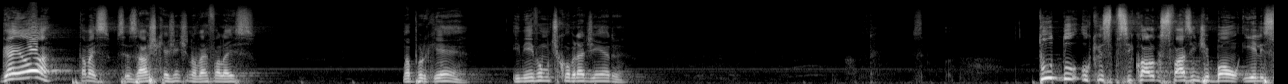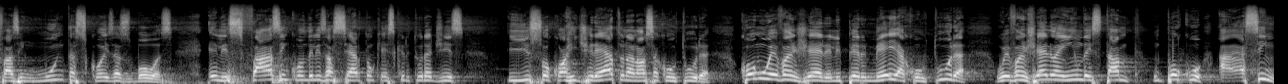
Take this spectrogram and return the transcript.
Ganhou! Tá, mas vocês acham que a gente não vai falar isso? Mas por quê? E nem vamos te cobrar dinheiro. Tudo o que os psicólogos fazem de bom, e eles fazem muitas coisas boas, eles fazem quando eles acertam o que a Escritura diz. E isso ocorre direto na nossa cultura. Como o evangelho ele permeia a cultura, o evangelho ainda está um pouco assim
